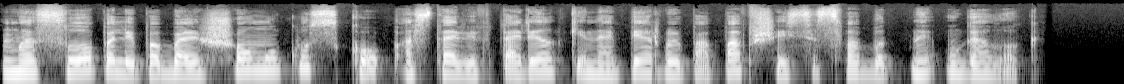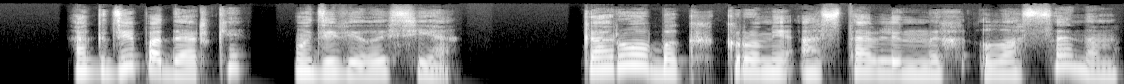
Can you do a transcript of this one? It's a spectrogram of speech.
Мы слопали по большому куску, поставив тарелки на первый попавшийся свободный уголок. «А где подарки?» — удивилась я. Коробок, кроме оставленных Лассеном,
